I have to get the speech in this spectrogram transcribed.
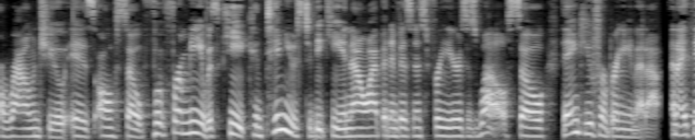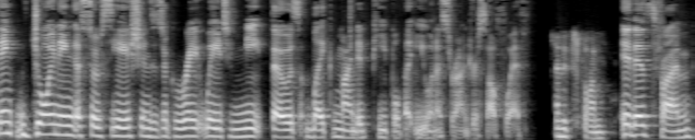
around you is also, for, for me, it was key, continues to be key. And now I've been in business for years as well. So thank you for bringing that up. And I think joining associations is a great way to meet those like-minded people that you want to surround yourself with. And it's fun. It is fun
